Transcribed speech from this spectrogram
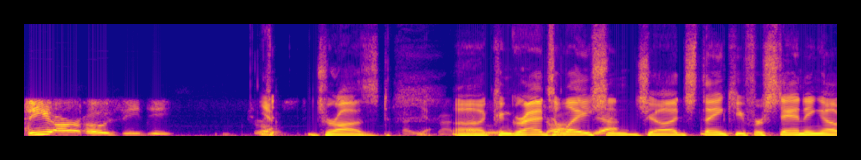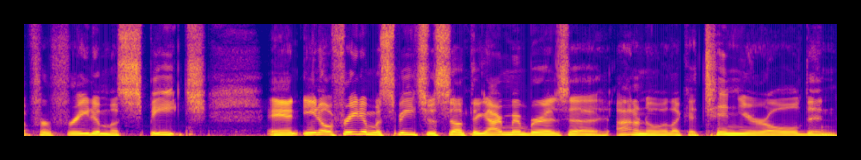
D R O Z D. Yeah. Drozd. Uh, Uh, congratulations, Drozd, Judge. Thank you for standing up for freedom of speech. And you know, freedom of speech was something I remember as a I don't know, like a ten year old in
